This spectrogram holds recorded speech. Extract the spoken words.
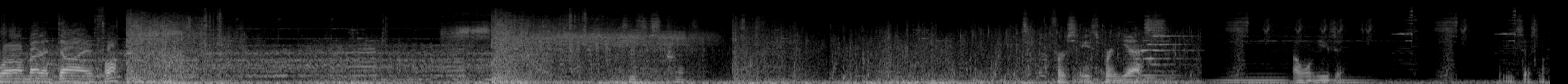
Well, I'm about to die. Fuck. Jesus Christ. First aid spray, yes. I won't use it. Use this one.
